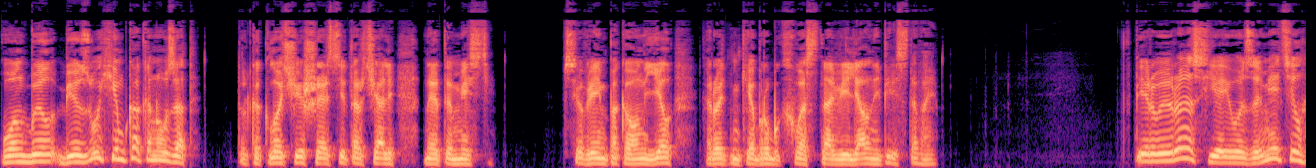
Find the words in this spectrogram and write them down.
Он был безухим, как анаузад, только клочья шерсти торчали на этом месте. Все время, пока он ел, коротенький обрубок хвоста вилял, не переставая первый раз я его заметил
